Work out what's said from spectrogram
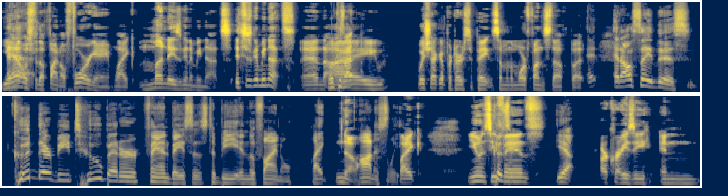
Yeah, and that was for the Final Four game. Like Monday's going to be nuts. It's just going to be nuts, and Well, 'cause I, wish I could participate in some of the more fun stuff, but And, and I'll say this: could there be two better fan bases to be in the final? Like no, honestly, like UNC fans yeah, are crazy and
